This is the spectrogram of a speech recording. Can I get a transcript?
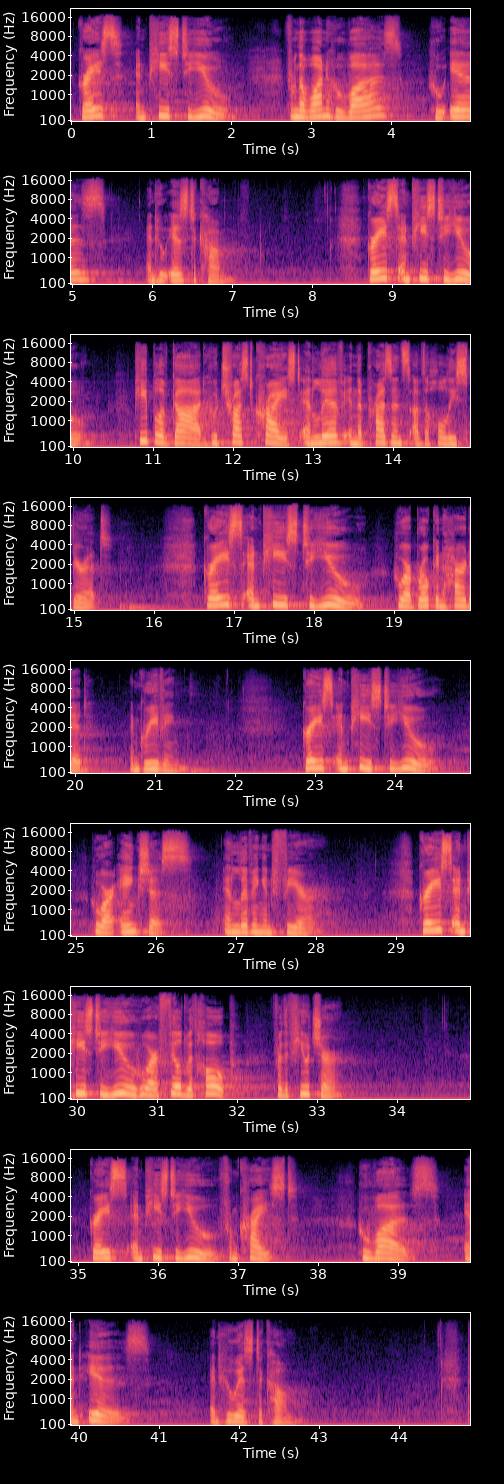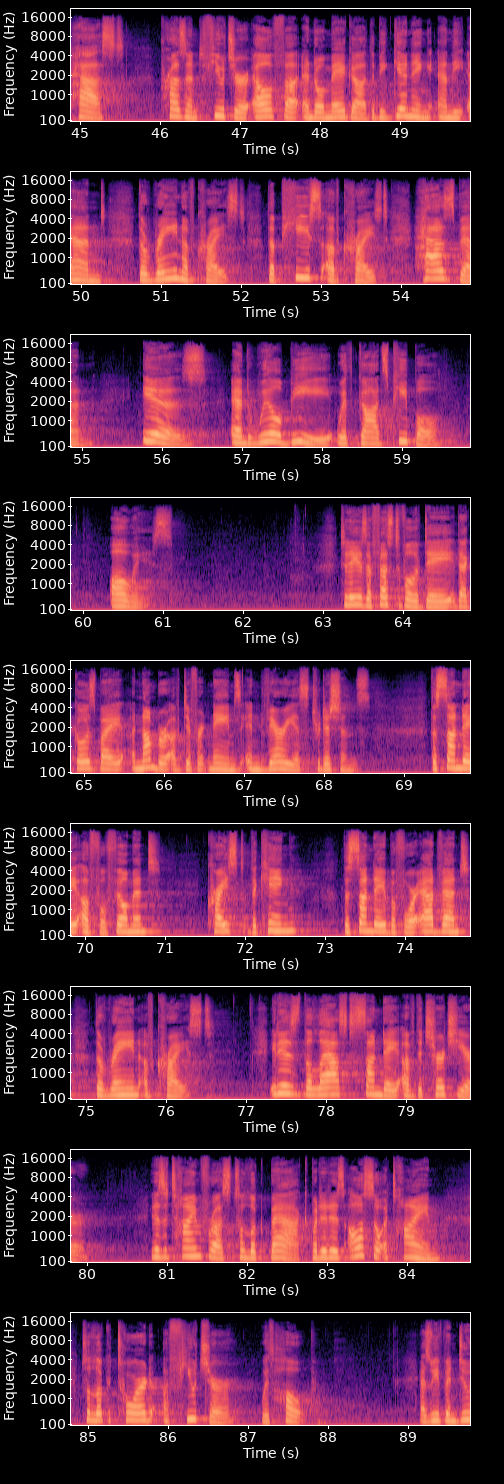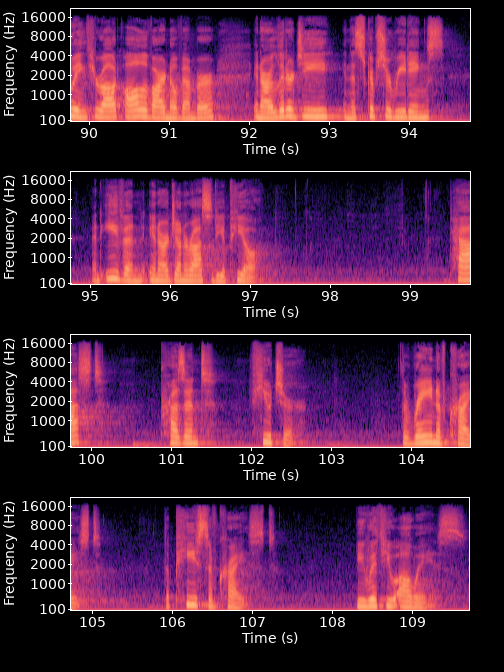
Grace and peace to you from the one who was, who is, and who is to come. Grace and peace to you, people of God who trust Christ and live in the presence of the Holy Spirit. Grace and peace to you who are brokenhearted and grieving. Grace and peace to you who are anxious and living in fear. Grace and peace to you who are filled with hope for the future. Grace and peace to you from Christ, who was and is and who is to come. Past, present, future, Alpha and Omega, the beginning and the end, the reign of Christ, the peace of Christ has been, is, and will be with God's people always. Today is a festival of day that goes by a number of different names in various traditions. The Sunday of Fulfillment, Christ the King, the Sunday before Advent, the reign of Christ. It is the last Sunday of the church year. It is a time for us to look back, but it is also a time to look toward a future with hope. As we've been doing throughout all of our November, in our liturgy, in the scripture readings, and even in our generosity appeal. Past, present, future the reign of Christ, the peace of Christ be with you always.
